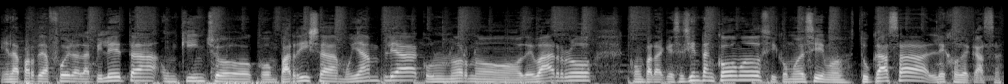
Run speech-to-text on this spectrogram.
en la parte de afuera la pileta, un quincho con parrilla muy amplia, con un horno de barro, como para que se sientan cómodos y como decimos, tu casa lejos de casa.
